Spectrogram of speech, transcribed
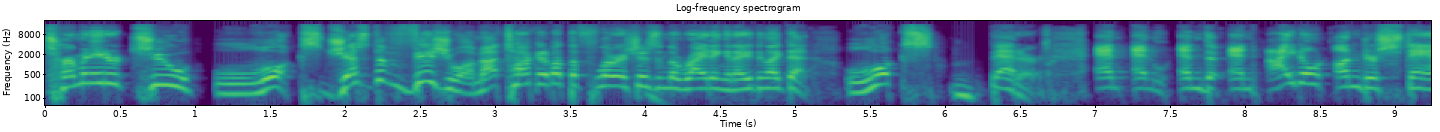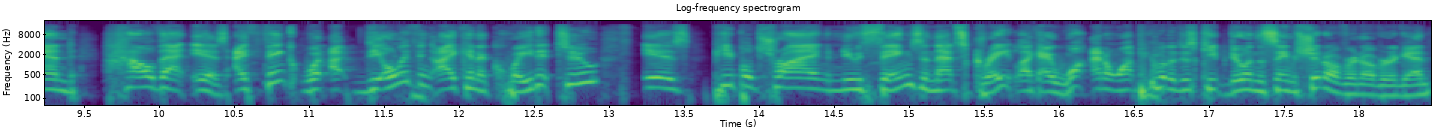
Terminator 2 looks just the visual. I'm not talking about the flourishes and the writing and anything like that. Looks better. And and and the, and I don't understand how that is. I think what I, the only thing I can equate it to is people trying new things and that's great. Like I want I don't want people to just keep doing the same shit over and over again.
